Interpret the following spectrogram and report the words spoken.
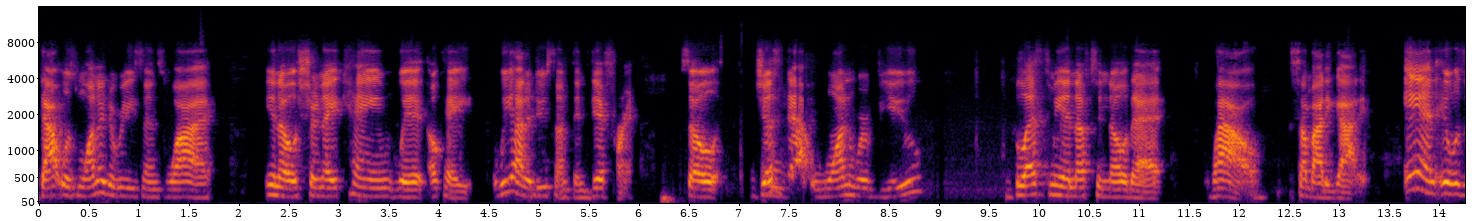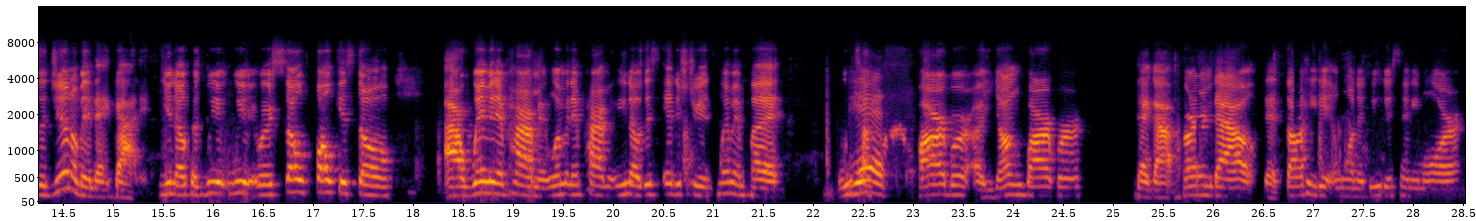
that was one of the reasons why you know, Shanae came with, okay, we got to do something different. So just that one review blessed me enough to know that, wow, somebody got it. And it was a gentleman that got it, you know, because we, we, we're so focused on our women empowerment, women empowerment. You know, this industry is women, but we yes. talk about a barber, a young barber that got burned out, that thought he didn't want to do this anymore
